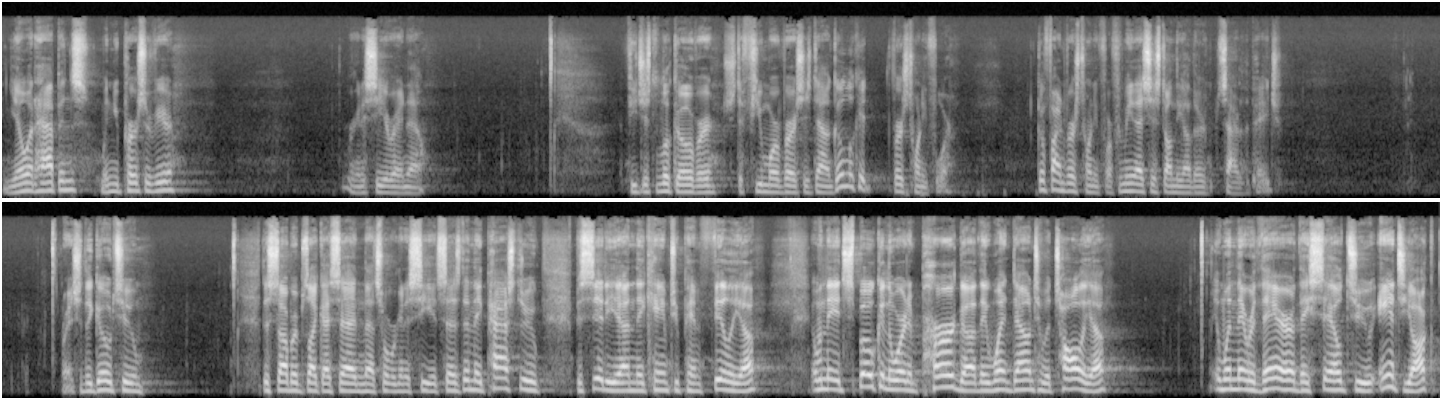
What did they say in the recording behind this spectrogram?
And you know what happens when you persevere? We're going to see it right now. If you just look over just a few more verses down, go look at verse 24. Go find verse 24. For me, that's just on the other side of the page. Right, so they go to the suburbs, like I said, and that's what we're going to see. It says, Then they passed through Pisidia and they came to Pamphylia. And when they had spoken the word in Perga, they went down to Attalia. And when they were there, they sailed to Antioch,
